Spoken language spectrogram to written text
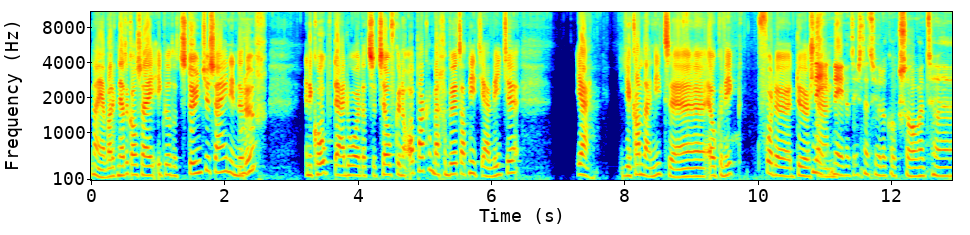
nou ja, wat ik net ook al zei, ik wil dat steuntje zijn in de Mhm. rug. En ik hoop daardoor dat ze het zelf kunnen oppakken. Maar gebeurt dat niet? Ja, weet je, ja, je kan daar niet eh, elke week voor de deur staan. Nee, nee, dat is natuurlijk ook zo. Want, eh,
